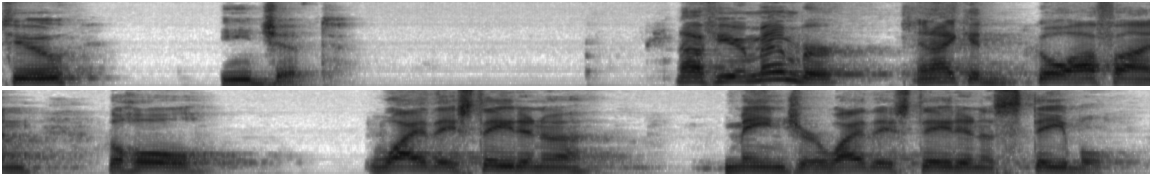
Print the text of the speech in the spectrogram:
to Egypt. Now, if you remember, and I could go off on the whole why they stayed in a manger, why they stayed in a stable.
